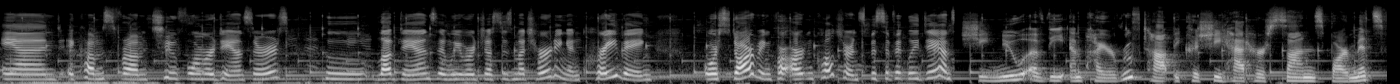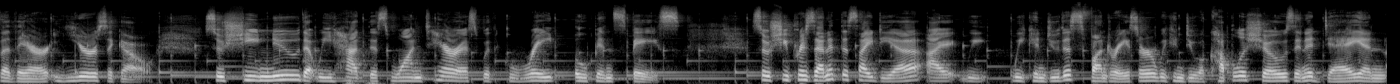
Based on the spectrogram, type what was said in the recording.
And it comes from two former dancers who love dance, and we were just as much hurting and craving or starving for art and culture and specifically dance. She knew of the Empire Rooftop because she had her son's bar mitzvah there years ago. So she knew that we had this one terrace with great open space. So she presented this idea. I we we can do this fundraiser. We can do a couple of shows in a day, and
